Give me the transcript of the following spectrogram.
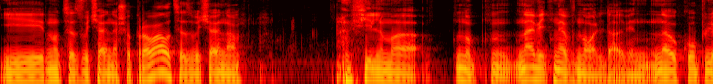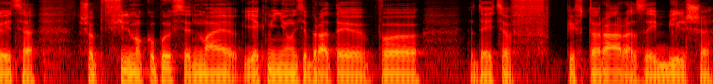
І ну, це, звичайно, що провал, це, звичайно, фільм ну, навіть не в ноль. Да, він не окуплюється. Щоб фільм окупився, він має як мінімум зібрати в, здається, в півтора рази більше.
